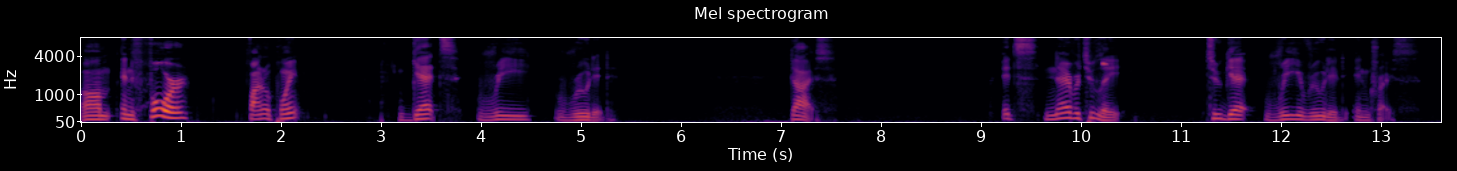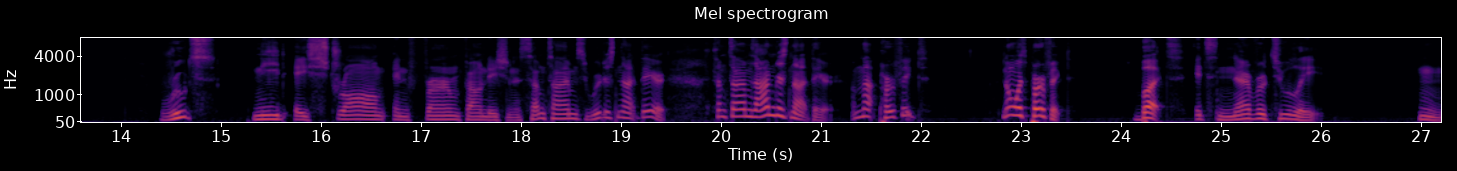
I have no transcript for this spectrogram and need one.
Um, and four, final point, get re-rooted. Guys, it's never too late to get re-rooted in Christ. Roots need a strong and firm foundation. And sometimes we're just not there. Sometimes I'm just not there. I'm not perfect. No one's perfect. But it's never too late. Hmm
